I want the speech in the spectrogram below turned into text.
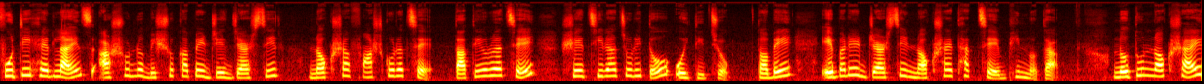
ফুটি হেডলাইন্স আসন্ন বিশ্বকাপের যে জার্সির নকশা ফাঁস করেছে, তাতেও রয়েছে সে চিরাচরিত ঐতিহ্য। তবে এবারের জার্সির নকশায় থাকছে ভিন্নতা। নতুন নকশায়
